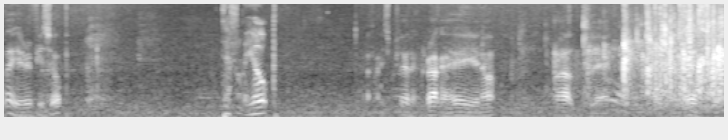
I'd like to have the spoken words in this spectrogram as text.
Bad here if he's up. Definitely up. Oh, he's playing a cracker here, you know. Well played. Yes.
